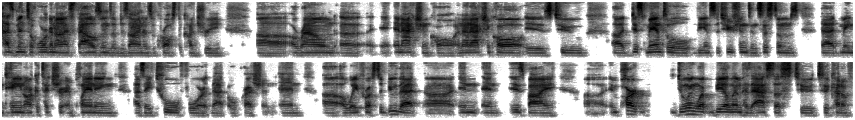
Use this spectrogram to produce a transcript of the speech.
has been to organize thousands of designers across the country uh, around uh, an action call. And that action call is to uh, dismantle the institutions and systems that maintain architecture and planning as a tool for that oppression. And uh, a way for us to do that uh, in, and is by, uh, in part, doing what BLM has asked us to to kind of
